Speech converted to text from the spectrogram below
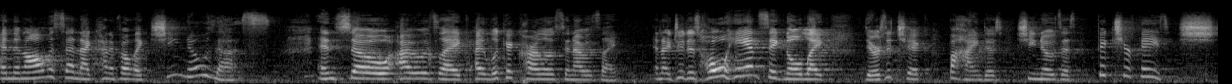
And then all of a sudden, I kind of felt like she knows us. And so I was like, I look at Carlos, and I was like, and I do this whole hand signal, like, there's a chick behind us. She knows us. Fix your face. Shh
